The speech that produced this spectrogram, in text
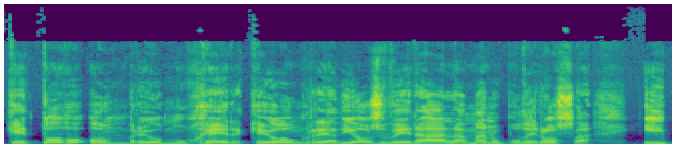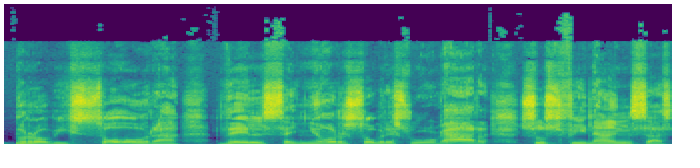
que todo hombre o mujer que honre a Dios verá la mano poderosa y provisora del Señor sobre su hogar, sus finanzas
